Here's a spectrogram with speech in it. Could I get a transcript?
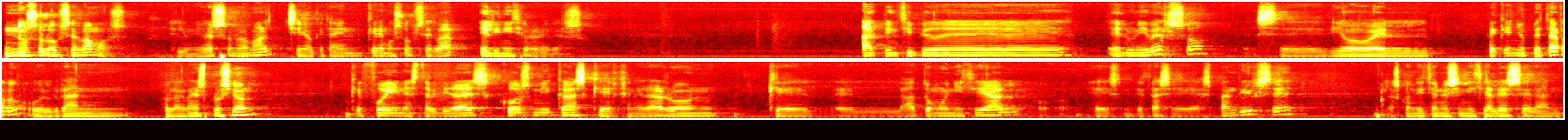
No solo observamos el universo normal, sino que también queremos observar el inicio del universo. Al principio del universo se dio el pequeño petardo o, la gran explosión, que fue inestabilidades cósmicas que generaron que el átomo inicial empezase a expandirse. Las condiciones iniciales eran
